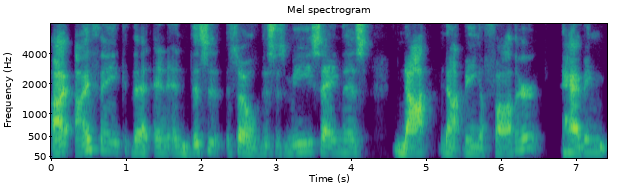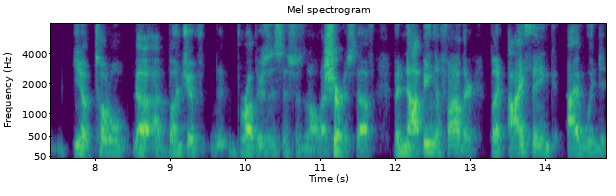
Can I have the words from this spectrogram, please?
I I think that and and this is so this is me saying this not not being a father having you know total uh, a bunch of brothers and sisters and all that Sure. sort of stuff but not being a father but I think I would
